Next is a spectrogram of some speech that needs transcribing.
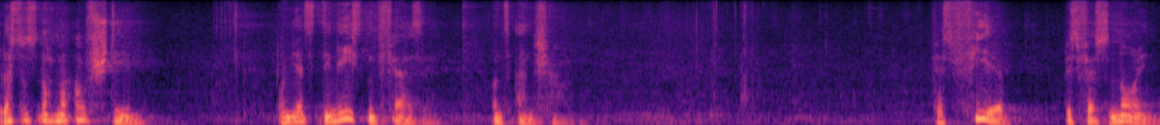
Lasst uns noch mal aufstehen und jetzt die nächsten Verse uns anschauen. Vers 4 bis Vers 9.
